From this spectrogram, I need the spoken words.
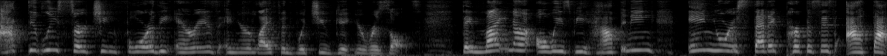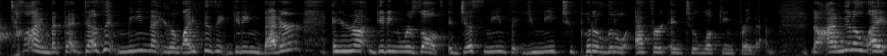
actively searching for the areas in your life in which you get your results. They might not always be happening in your aesthetic purposes at that time, but that doesn't mean that your life isn't getting better and you're not getting results. It just means that you need to put a little effort into looking for them. Now, I'm to lay,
